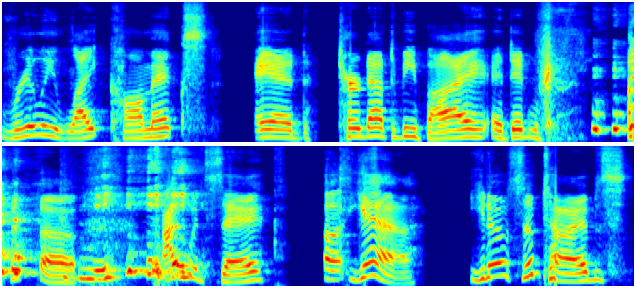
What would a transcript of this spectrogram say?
really liked comics and turned out to be bi and didn't uh, Me. I would say, uh, yeah, you know, sometimes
